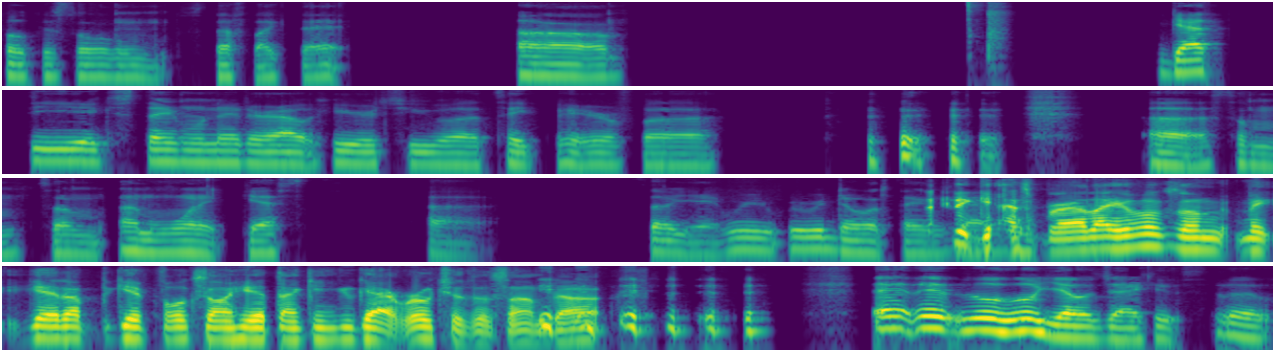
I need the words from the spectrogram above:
focus on stuff like that. Um got the exterminator out here to uh take care of uh uh some some unwanted guests. Uh so yeah, we we were doing things. The out guess, bro. Like folks gonna get up, get folks on here thinking you got roaches or something, dog. and, and little, little yellow jackets, little,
